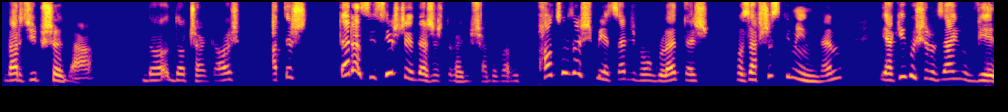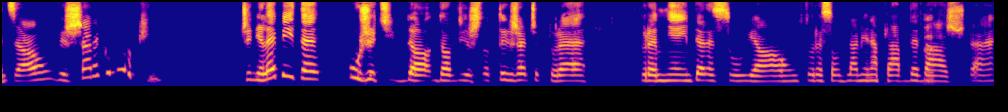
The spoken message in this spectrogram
bardziej przyda do, do czegoś. A też teraz jest jeszcze jedna rzecz, która mi przyszła do głowy. Po co zaśmiecać w ogóle też poza wszystkim innym jakiegoś rodzaju wiedzą, wiesz, szare komórki? Czy nie lepiej te użyć do, do, wiesz, do tych rzeczy, które, które mnie interesują, które są dla mnie naprawdę tak. ważne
